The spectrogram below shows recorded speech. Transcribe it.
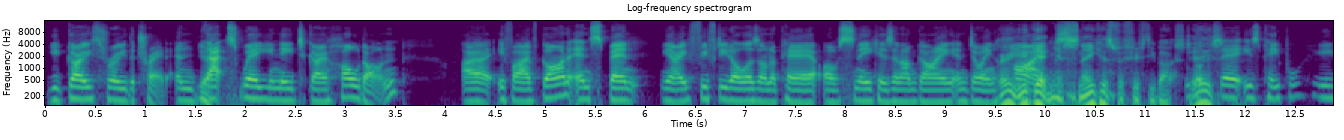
you go through the tread, and Yeah. that's where you need to go. Hold on, uh, if I've gone and spent you know fifty dollars on a pair of sneakers, and I'm going and doing Where are you getting your sneakers for fifty bucks? Look, there is people who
